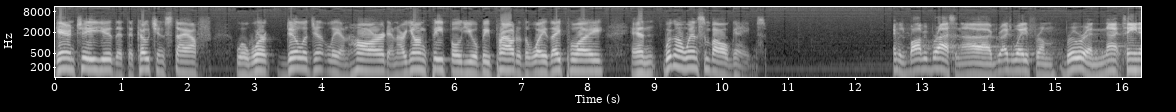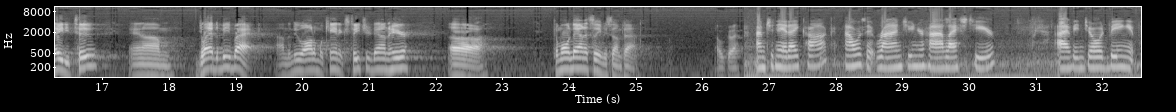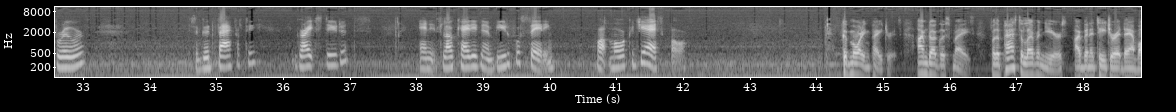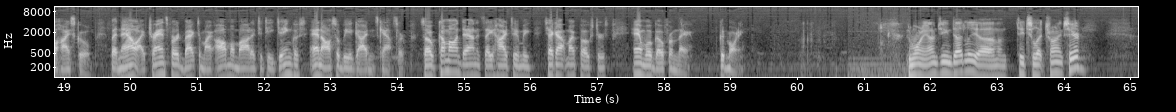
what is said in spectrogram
guarantee you that the coaching staff will work diligently and hard, and our young people, you'll be proud of the way they play, and we're going to win some ball games. Name is Bobby Bryson. I graduated from Brewer in 1982, and I'm glad to be back. I'm the new auto mechanics teacher down here. Uh, come on down and see me sometime. Okay. I'm Jeanette Acock. I was at Ryan Junior High last year. I've enjoyed being at Brewer. It's a good faculty, great students, and it's located in a beautiful setting. What more could you ask for? Good morning, Patriots. I'm Douglas Mays. For the past 11 years, I've been a teacher at Danville High School, but now I've transferred back to my alma mater to teach English and also be a guidance counselor. So come on down and say hi to me, check out my posters, and we'll go from there. Good morning. Good morning. I'm Gene Dudley. Uh, I teach electronics here.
